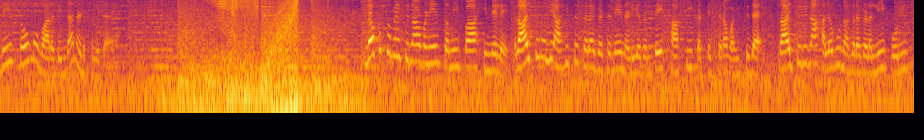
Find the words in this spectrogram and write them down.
ಇದೇ ಸೋಮವಾರದಿಂದ ನಡೆಸಲಿದೆ. ಲೋಕಸಭೆ ಚುನಾವಣೆ ಸಮೀಪ ಹಿನ್ನೆಲೆ ರಾಯಚೂರಲ್ಲಿ ಅಹಿತಕರ ಘಟನೆ ನಡೆಯದಂತೆ ಖಾಕಿ ಕಟ್ಟೆಚ್ಚರ ವಹಿಸಿದೆ. ರಾಯಚೂರಿನ ಹಲವು ನಗರಗಳಲ್ಲಿ ಪೊಲೀಸ್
